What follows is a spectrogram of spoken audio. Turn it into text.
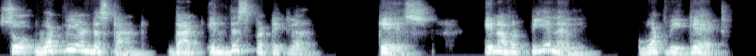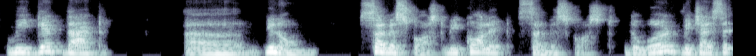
So what we understand that in this particular case, in our PNL, what we get, we get that, uh, you know, service cost. We call it service cost. The word which I said,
